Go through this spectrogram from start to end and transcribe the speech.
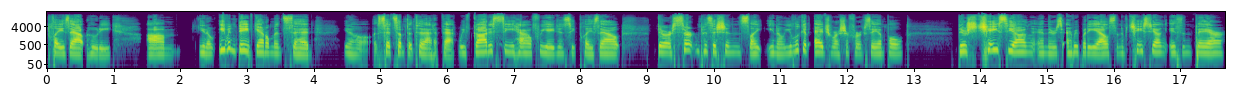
plays out, Hootie. Um, you know, even Dave Gettleman said, you know, said something to that effect. We've got to see how free agency plays out. There are certain positions, like you know, you look at edge rusher, for example. There's Chase Young and there's everybody else, and if Chase Young isn't there,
